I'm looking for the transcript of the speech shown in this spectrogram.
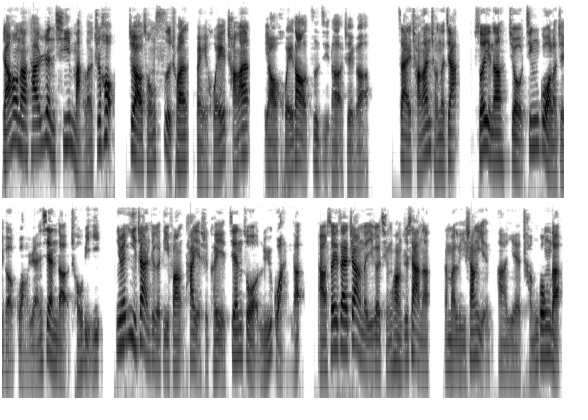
然后呢，他任期满了之后，就要从四川北回长安，要回到自己的这个在长安城的家。所以呢，就经过了这个广元县的筹比驿，因为驿站这个地方它也是可以兼做旅馆的啊。所以在这样的一个情况之下呢，那么李商隐啊也成功的。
